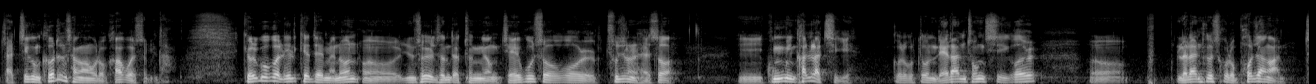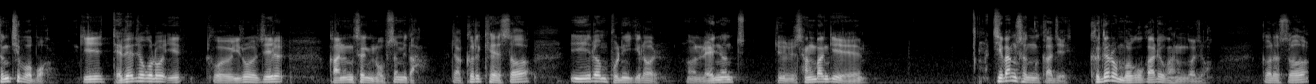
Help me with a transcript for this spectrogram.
자, 지금 그런 상황으로 가고 있습니다. 결국은 이렇게 되면은 어, 윤석열 전 대통령 재구속을 추진을 해서 이 국민 갈라치기 그리고 또 내란 종식을 어, 내란 교속으로 포장한 정치 보복이 대대적으로 이, 그 이루어질 가능성이 높습니다. 자 그렇게 해서 이런 분위기를 어, 내년 주- 상반기에 지방선거까지 그대로 몰고 가려고 하는 거죠. 그래서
